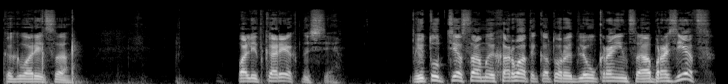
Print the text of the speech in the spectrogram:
как говорится, политкорректности. И тут те самые хорваты, которые для украинца образец,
